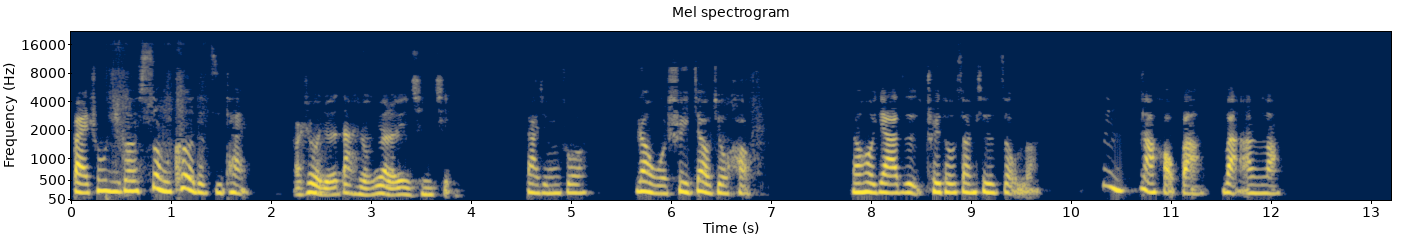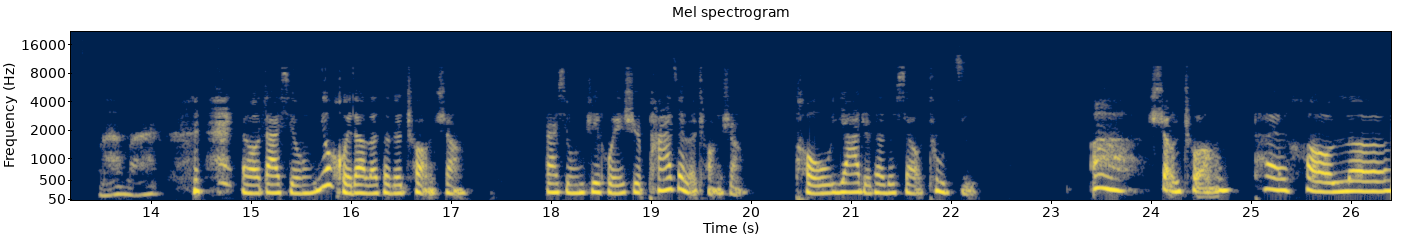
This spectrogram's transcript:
摆出一个送客的姿态。而且我觉得大熊越来越清醒。大熊说：“让我睡觉就好。”然后鸭子垂头丧气的走了。嗯，那好吧，晚安了。晚安，晚安。然后大熊又回到了他的床上。大熊这回是趴在了床上，头压着他的小兔子。啊，上床太好了！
